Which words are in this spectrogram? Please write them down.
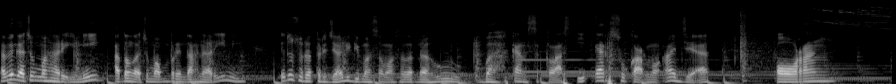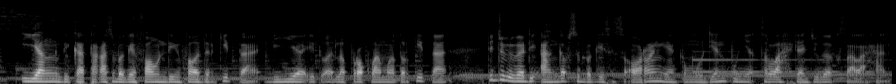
Tapi nggak cuma hari ini atau nggak cuma pemerintahan hari ini, itu sudah terjadi di masa-masa terdahulu. Bahkan sekelas IR Soekarno aja orang yang dikatakan sebagai founding father kita, dia itu adalah proklamator kita, dia juga dianggap sebagai seseorang yang kemudian punya celah dan juga kesalahan.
